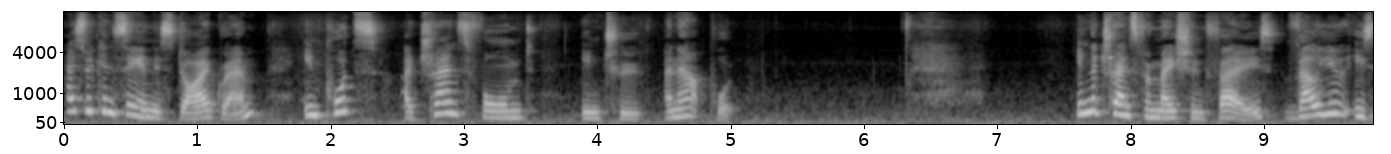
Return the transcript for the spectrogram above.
As we can see in this diagram, inputs are transformed into an output. In the transformation phase, value is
